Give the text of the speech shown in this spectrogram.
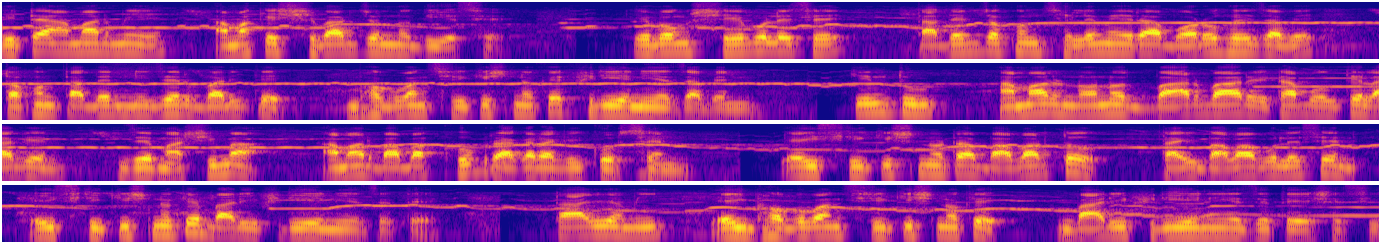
এটা আমার মেয়ে আমাকে সেবার জন্য দিয়েছে। এবং সে বলেছে, তাদের যখন ছেলেমেয়েরা বড় হয়ে যাবে, তখন তাদের নিজের বাড়িতে ভগবান শ্রীকৃষ্ণকে ফিরিয়ে নিয়ে যাবেন। কিন্তু আমার ননদ বারবার এটা বলতে লাগেন যে, মাসিমা, আমার বাবা খুব রাগারাগি করছেন। এই শ্রীকৃষ্ণটা বাবার তো, তাই বাবা বলেছেন এই শ্রীকৃষ্ণকে বাড়ি ফিরিয়ে নিয়ে যেতে। তাই আমি এই ভগবান শ্রীকৃষ্ণকে বাড়ি ফিরিয়ে নিয়ে যেতে এসেছি।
